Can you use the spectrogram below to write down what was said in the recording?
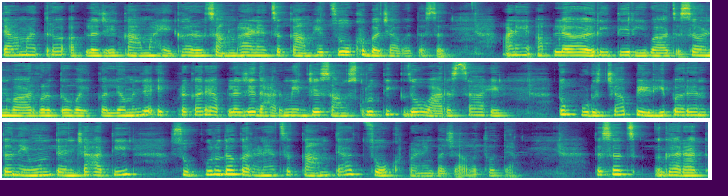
त्या मात्र आपलं जे काम आहे घर सांभाळण्याचं काम हे चोख बजावत असत. आणि आपल्या रीतिरिवाज सणवार व्रत वैकल्य म्हणजे एक प्रकारे आपलं जे धार्मिक जे सांस्कृतिक जो वारसा आहे तो पुढच्या पिढीपर्यंत नेऊन त्यांच्या हाती सुपूर्द करण्याचं काम त्या चोखपणे बजावत होत्या. तसंच घरात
